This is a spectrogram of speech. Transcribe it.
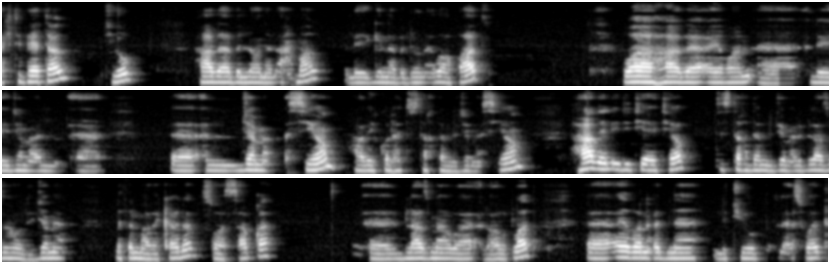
activator tube هذا باللون الأحمر اللي قلنا بدون إضافات. وهذا أيضا آه، لجمع آه، آه، الجمع السيام هذه كلها تستخدم لجمع السيام هذه ال EDTA tube تستخدم لجمع البلازما ولجمع مثل ما ذكرنا بالصورة السابقة. البلازما وال whole blood. أيضا عندنا ال tube الاسود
